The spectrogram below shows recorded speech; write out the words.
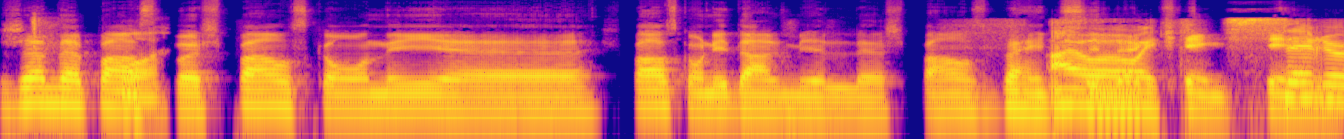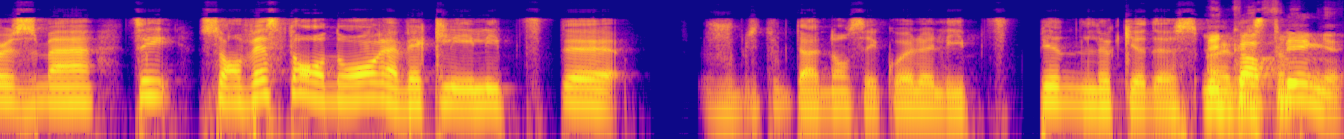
Je ne pense Ouais. pas. Je pense qu'on est. euh, je pense qu'on est dans le mille. là. Je pense bien que Ah, c'est ouais, le ouais. King. Sérieusement. Tu sais, son veston noir avec les, les petites. euh, J'oublie tout le temps le nom, c'est quoi, là? Les petites pins, là, qu'il y a de. Les cufflings.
